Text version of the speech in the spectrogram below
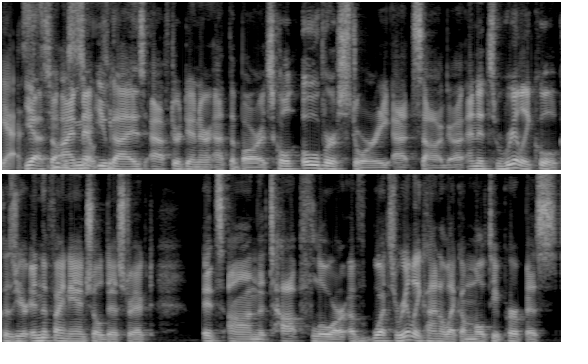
Yes. Yeah, so I met you guys after dinner at the bar. It's called Overstory at Saga, and it's really cool because you're in the financial district. It's on the top floor of what's really kind of like a multi-purpose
